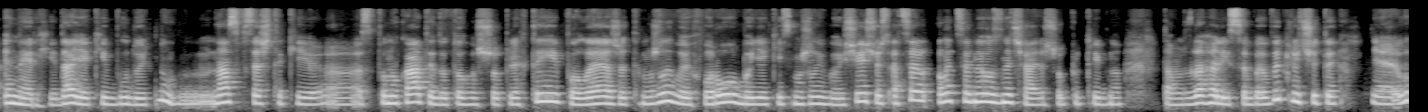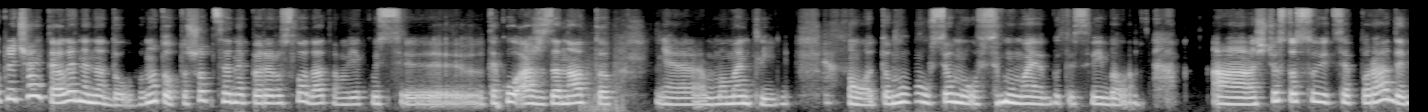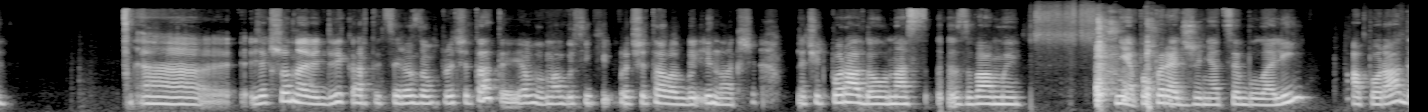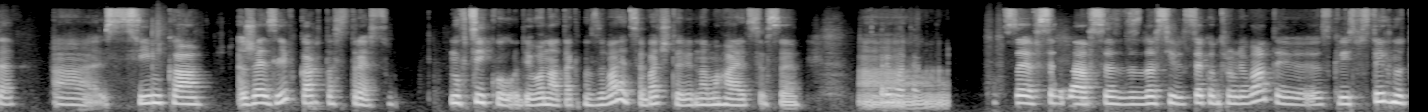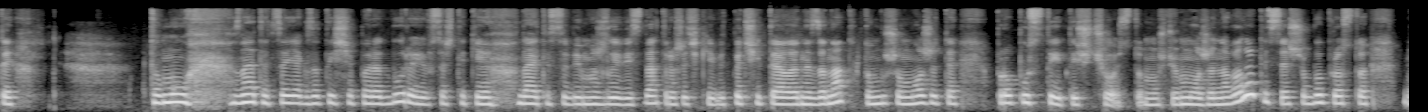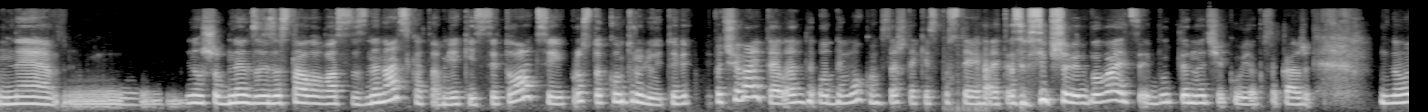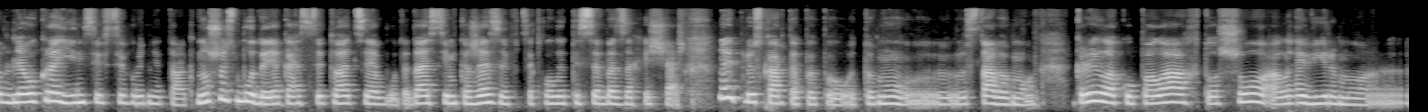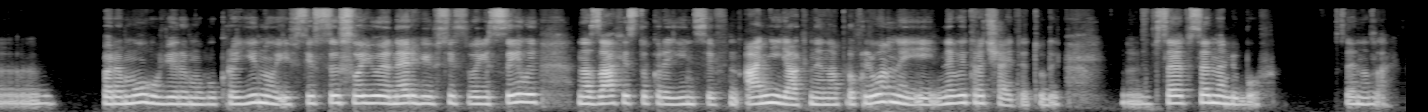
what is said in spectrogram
енергії, да, які будуть ну, нас все ж таки е, спонукати до того, щоб лягти, полежати, можливо, і хвороби якісь, можливо, і ще щось. А це, але це не означає, що потрібно там взагалі себе виключити. Е, Виключайте, але ненадовго. Ну, тобто, щоб це не переросло да, там, в якусь е, таку аж занадто е, момент лінії. О, тому у всьому, у всьому має бути свій баланс. А що стосується поради, е, якщо навіть дві карти ці разом прочитати, я б, мабуть, їх прочитала би інакше. Значить, порада у нас з вами, ні, попередження це була лінь, а порада е, сімка жезлів, карта стресу. Ну, в цій колоді вона так називається. Бачите, він намагається все. а, Стримати. Все, все, да, все, всі- все контролювати, е, скрізь встигнути. Тому, знаєте, це як затища перед бурею, все ж таки дайте собі можливість да, трошечки відпочити, але не занадто, тому що можете пропустити щось, тому що може навалитися, щоб ви просто не, ну, щоб не за- застало вас зненацька там якісь ситуації, просто контролюйте, відпочивайте, але одним оком все ж таки спостерігайте за всім, що відбувається, і будьте на чеку, як це кажуть. Ну, для українців сьогодні так. Ну, щось буде, якась ситуація буде. Да? Сімка жезлів це коли ти себе захищаєш. Ну і плюс карта ППО. Тому е, ставимо крила, купола, хто що, але віримо е, в перемогу, віримо в Україну і всі свою енергію, всі свої сили на захист українців, а ніяк не на прокльони і не витрачайте туди. Е, Все, все на любов, все на захист.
